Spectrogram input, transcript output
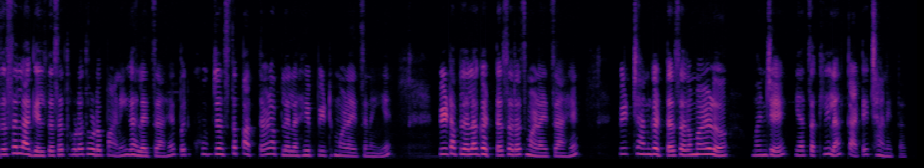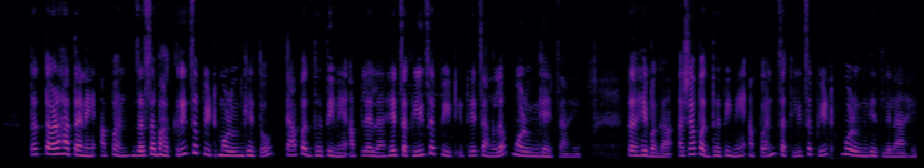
जसं लागेल तसं थोडं थोडं पाणी घालायचं आहे पण खूप जास्त पातळ आपल्याला हे पीठ मळायचं नाही आहे पीठ आपल्याला घट्टसरच मळायचं आहे. पीठ छान घट्टसर मळलं म्हणजे या चकलीला काटे छान येतात. तर तळ हाताने आपण जसं भाकरीचं पीठ मळून घेतो त्या पद्धतीने आपल्याला हे चकलीचं पीठ इथे चांगलं मळून घ्यायचं आहे. तर हे बघा अशा पद्धतीने आपण चकलीचं पीठ मळून घेतलेलं आहे.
